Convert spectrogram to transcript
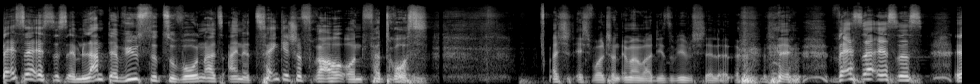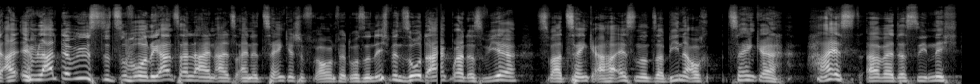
besser ist es im Land der Wüste zu wohnen als eine zänkische Frau und Verdruss. Ich, ich, wollte schon immer mal diese Bibelstelle nehmen. Besser ist es, im Land der Wüste zu wohnen, ganz allein, als eine zänkische Frau und Verdruss. Und ich bin so dankbar, dass wir zwar Zänker heißen und Sabine auch Zänker heißt, aber dass sie nicht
